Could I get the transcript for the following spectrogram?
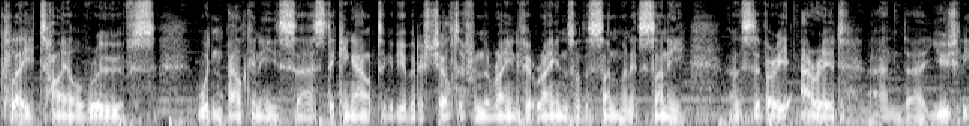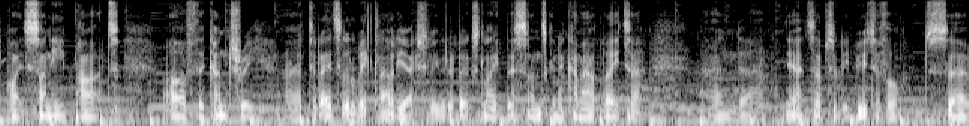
clay tile roofs, wooden balconies uh, sticking out to give you a bit of shelter from the rain if it rains or the sun when it's sunny. And this is a very arid and uh, usually quite sunny part of the country. Uh, today it's a little bit cloudy actually, but it looks like the sun's going to come out later. And uh, yeah, it's absolutely beautiful. It's uh,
